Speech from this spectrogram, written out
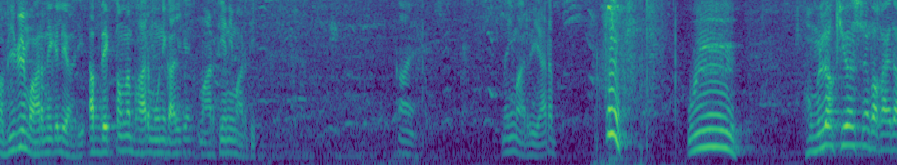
अभी भी मारने के लिए आ रही अब देखता हूँ मैं बाहर मुँह निकाल के, मारती है, नहीं मारती। कहाँ है? नहीं मार रही यार अब। हमला किया इसने बाकायदा।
